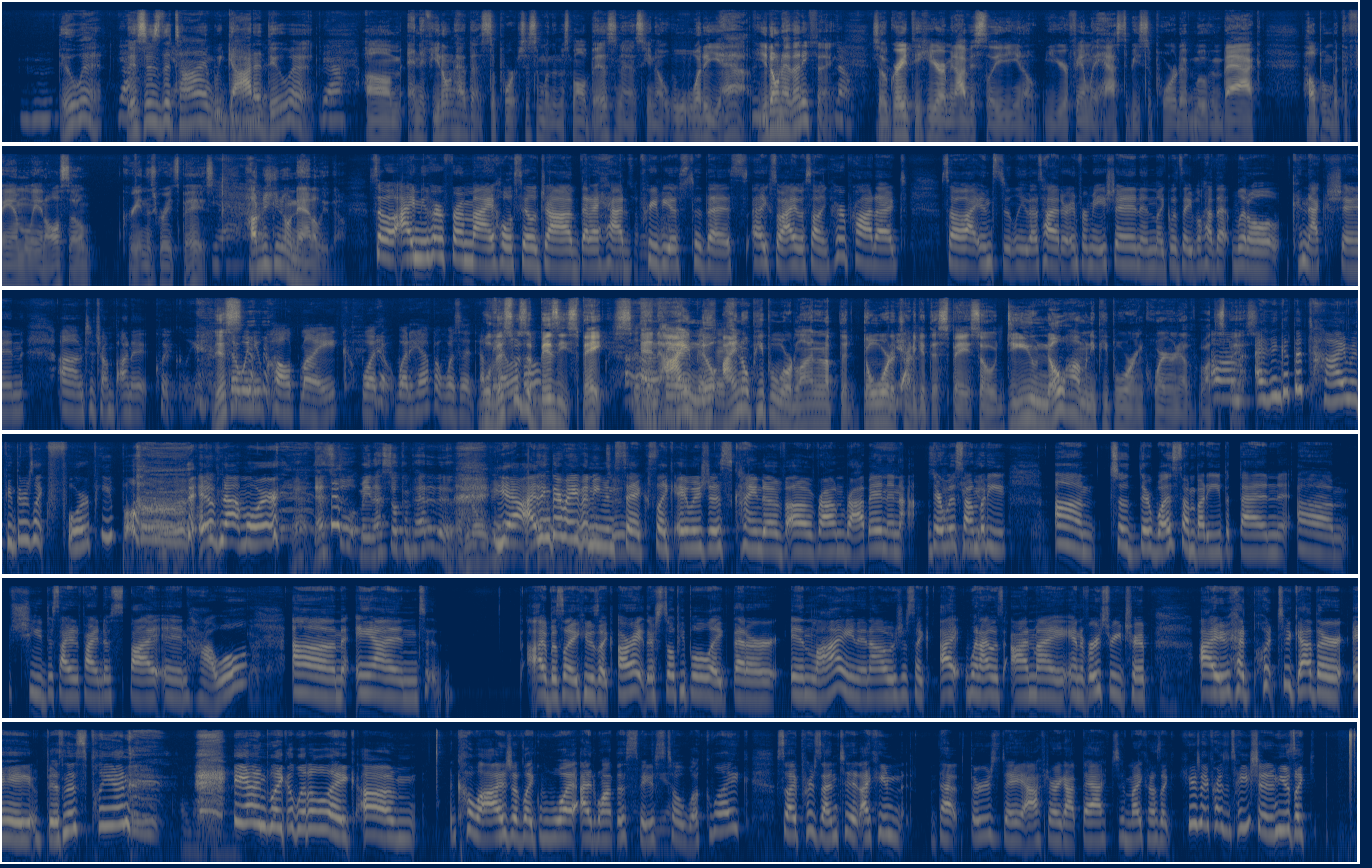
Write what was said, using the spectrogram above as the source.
Do it. Yeah. This is the time. We gotta do it. Yeah. Um, and if you don't have that support system within a small business, you know, what do you have? You don't have anything. Mm-hmm. No. So great to hear. I mean, obviously, you know, your family has to be supportive, moving back, helping with the family, and also creating this great space. Yeah. How did you know Natalie though? So I knew her from my wholesale job that I had previous to this. Like, so I was selling her product. So I instantly, that's how I had her information and like was able to have that little connection um, to jump on it quickly. This So when you called Mike, what what happened? Was it Well, this was a busy space, a and I know I know people were lining up the door to try to get this space. So, do you know how many people were inquiring about the Um, space? I think at the time, I think there was like four people, if not more. yeah, that's still. I mean, that's still competitive. You know. Yeah, I think there might have been even six. Like it was just kind of a round robin, and there was somebody. Um, so there was somebody, but then um, she decided to find a spot in Howell, um, and I was like, he was like, all right, there's still people like that are in line, and I was just like, I when I was on my anniversary trip, I had put together a business plan and like a little like um, collage of like what I'd want this space to look like. So I presented. I came that Thursday after I got back to Mike, and I was like, here's my presentation, and he was like.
